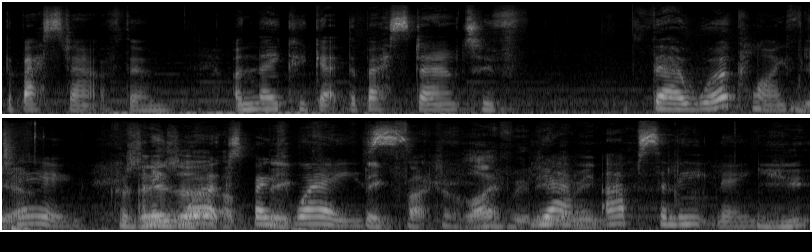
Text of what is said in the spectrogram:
the best out of them and they could get the best out of their work life Yeah. too. Because it is it a, works a both big, ways. big factor of life, really. yeah, I mean, absolutely. you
